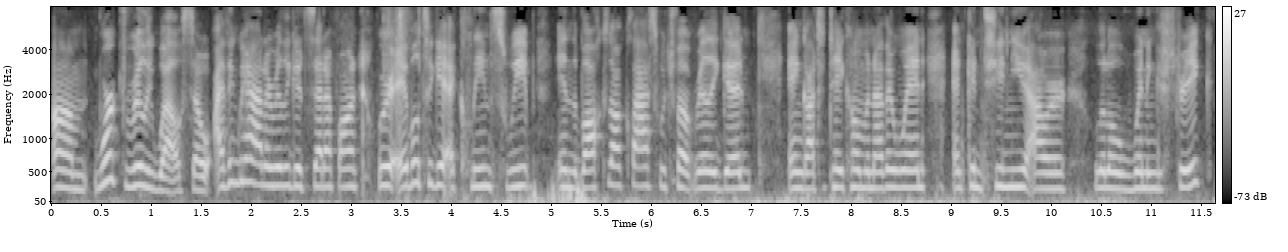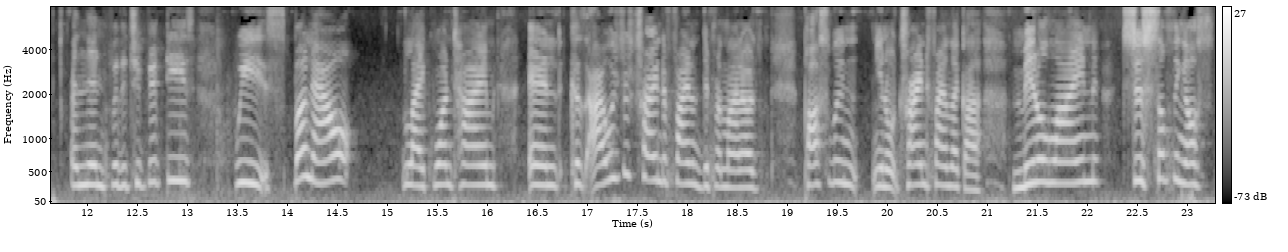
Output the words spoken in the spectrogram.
um, worked really well. So I think we had a really good setup on. We were able to get a clean sweep in the box stock class, which felt really good, and got to take home another win and continue our little winning streak. And then for the 250s, we spun out like one time and because i was just trying to find a different line. I was possibly you know trying to find like a middle line it's just something else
